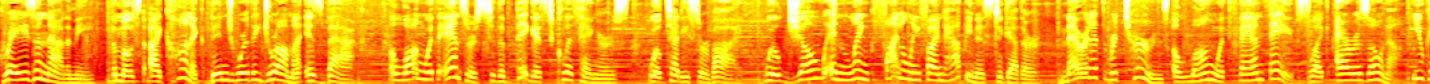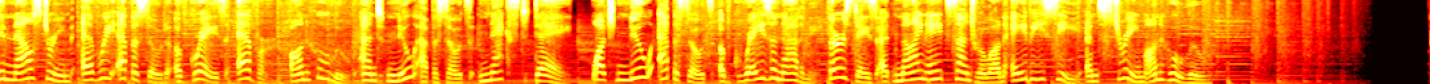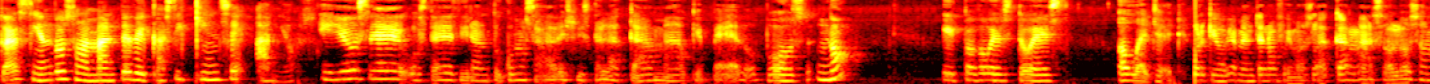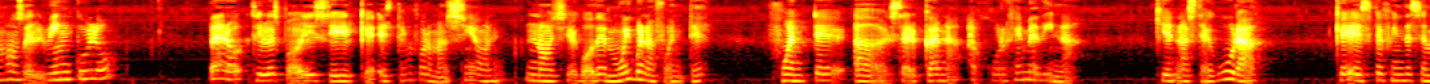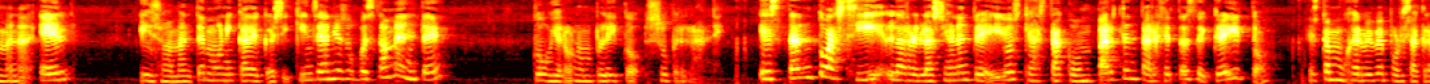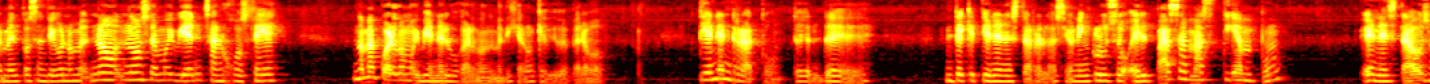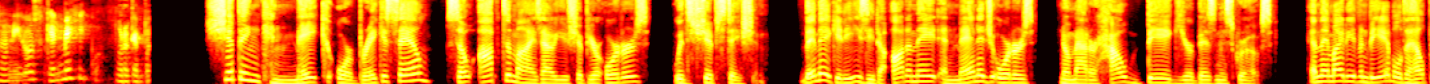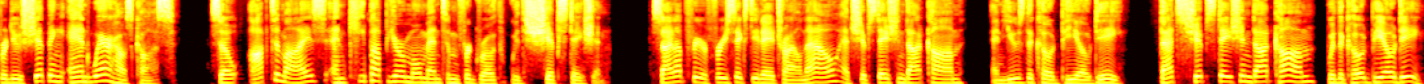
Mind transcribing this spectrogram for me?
Grey's Anatomy, the most iconic binge worthy drama, is back, along with answers to the biggest cliffhangers. Will Teddy survive? Will Jo and Link finally find happiness together? Meredith returns along with fan faves like Arizona. You can now stream every episode of Grey's ever on Hulu and new episodes next day. Watch new episodes of Grey's Anatomy Thursdays at 9, 8 central on ABC and stream on Hulu. siendo su amante de casi 15 años. Y yo sé, ustedes dirán, ¿tú cómo sabes? ¿Fuiste a la cama o qué pedo? Pues no. Y todo esto es alleged. Porque obviamente no fuimos la cama, solo somos el vínculo. Pero sí les puedo decir que esta información nos llegó de muy buena fuente. Fuente ah, cercana a Jorge Medina, quien asegura que este fin de semana él y su amante Mónica de casi 15 años supuestamente tuvieron un pleito súper grande. Es tanto así la relación entre ellos que hasta comparten tarjetas de crédito. Esta mujer vive por Sacramento, San Diego, no, me- no, no sé muy bien, San José. No me acuerdo muy bien el lugar donde me dijeron que vive, pero tienen rato de, de- que tienen esta relación. Incluso él pasa más tiempo en Estados Unidos que en México, pues, Shipping can make or break a sale, so optimize how you ship your orders with ShipStation. They make it easy to automate and manage orders no matter how big your business grows. And they might even be able to help reduce shipping and warehouse costs. So optimize and keep up your momentum for growth with ShipStation. Sign up for your free 60-day trial now at shipstation.com and use the code POD. That's shipstation.com with the code POD.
